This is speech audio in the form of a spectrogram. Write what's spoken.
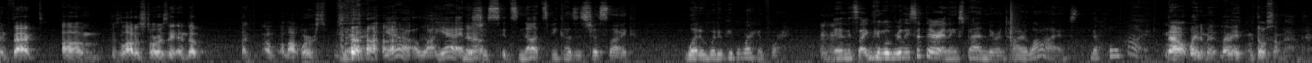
In fact, um, there's a lot of stories they end up like a, a lot worse. yeah, yeah, a lot, yeah, and Yeah. it's just it's nuts because it's just like, what what are people working for? Mhm. And it's like people really sit there and they spend their entire lives, their whole life. Now, wait a minute. Let me, let me throw something out there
